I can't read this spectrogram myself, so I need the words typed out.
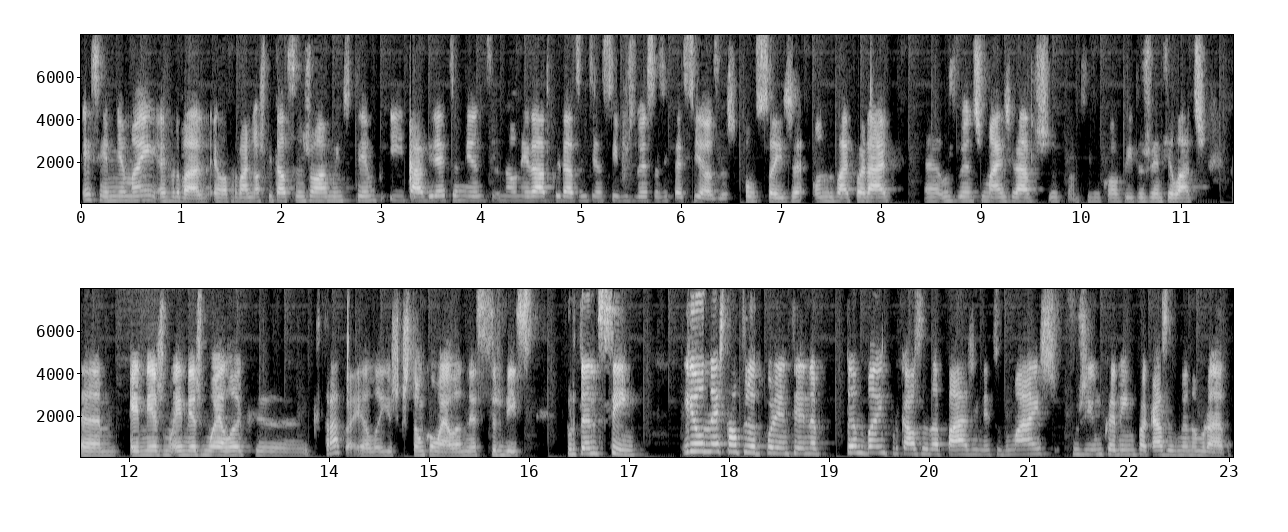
é assim, a minha mãe, é verdade, ela trabalha no Hospital de São João há muito tempo e está diretamente na unidade de cuidados intensivos de doenças infecciosas, ou seja, onde vai parar uh, os doentes mais graves pronto, do Covid, os ventilados. Um, é, mesmo, é mesmo ela que, que trata, ela e os que estão com ela nesse serviço. Portanto, sim, eu nesta altura de quarentena, também por causa da página e tudo mais, fugi um bocadinho para a casa do meu namorado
